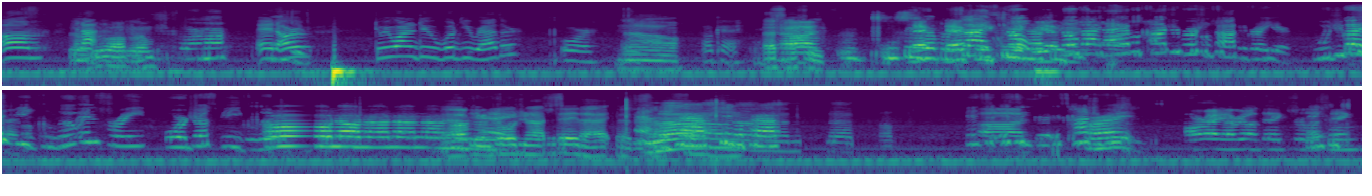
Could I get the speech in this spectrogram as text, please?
Um, And I- You're welcome. Forma. and Thank our, do we want to do would you rather, or No. okay? That's Uh, actually You see that Guys, week's no, no, guys, I have a controversial topic right here. Would you guys be gluten free or just be gluten? Oh no no no no no. Matthew Okay. told you not to say that because it's No. not Pass, funny. take a pass. No, no. It's, Uh, it's, a, it's All controversial. right. All right, everyone. Thanks for Thank you. listening.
